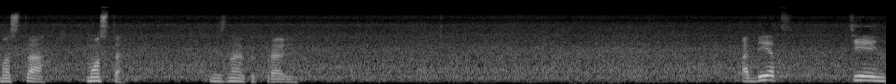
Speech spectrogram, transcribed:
моста. Моста. Не знаю, как правильно. Обед, тень.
